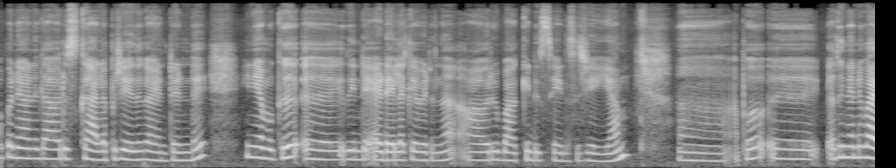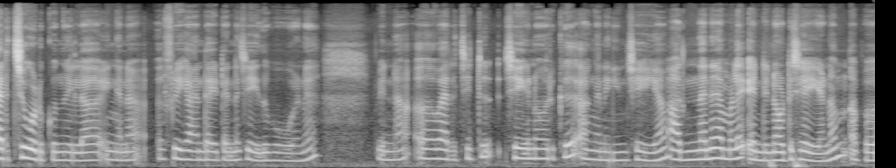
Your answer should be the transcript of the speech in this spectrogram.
അപ്പോൾ ഞാനിത് ആ ഒരു സ്കാലപ്പ് ചെയ്ത് കഴിഞ്ഞിട്ടുണ്ട്. ഇനി നമുക്ക് ഇതിന്റെ ഇടയിലൊക്കെ വരുന്ന ആ ഒരു ബാക്കി ഡിസൈൻസ് ചെയ്യാം. അപ്പോൾ അത് ഞാൻ വരച്ച് കൊടുക്കുന്നില്ല. ഇങ്ങനെ ഫ്രീ ഹാൻഡായിട്ട് തന്നെ ചെയ്തു പോവാണ്. പിന്നെ വരച്ചിട്ട് ചെയ്യണവർക്ക് അങ്ങനെയും ചെയ്യാം. ആദ്യം തന്നെ നമ്മൾ എൻഡിനോട്ട് ചെയ്യണം. അപ്പോൾ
